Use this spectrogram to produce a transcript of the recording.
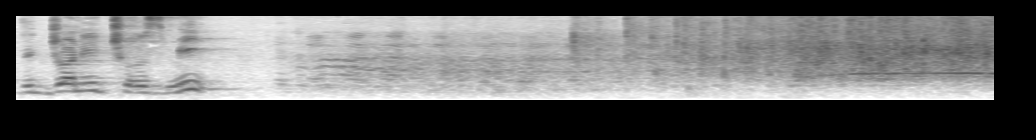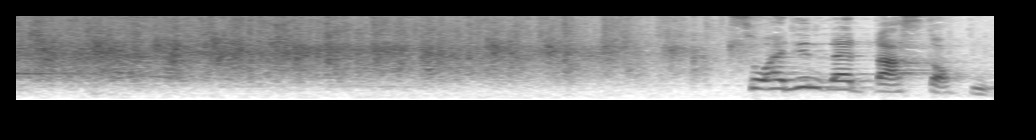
the journey chose me. So I didn't let that stop me.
